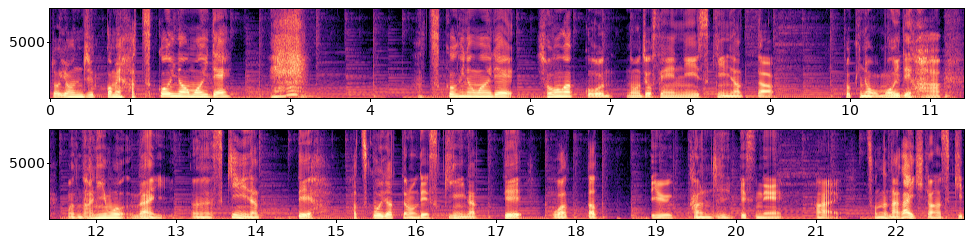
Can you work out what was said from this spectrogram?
と40個目初恋の思い出？えー、初恋の思い出小学校の女性に好きになった時の思い出は、まあ、何もない、うん、好きになって初恋だったので好きになって終わったっていう感じですね。はい。そんな長い期間好きっ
